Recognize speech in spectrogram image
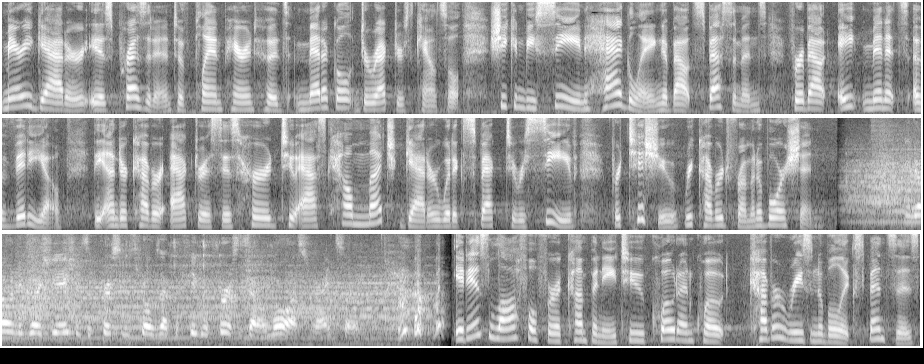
Mary Gatter is president of Planned Parenthood's Medical Directors Council. She can be seen haggling about specimens for about eight minutes of video. The undercover actress is heard to ask how much Gatter would expect to receive for tissue recovered from an abortion. You know, in negotiations, the person who throws out the figure first is at a loss, right? So. it is lawful for a company to quote unquote cover reasonable expenses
